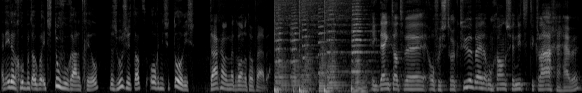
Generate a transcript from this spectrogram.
En iedere groep moet ook wel iets toevoegen aan het geheel. Dus hoe zit dat organisatorisch? Daar gaan we het met Ronald over hebben. Ik denk dat we over structuur bij de Ongansen niet te klagen hebben.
